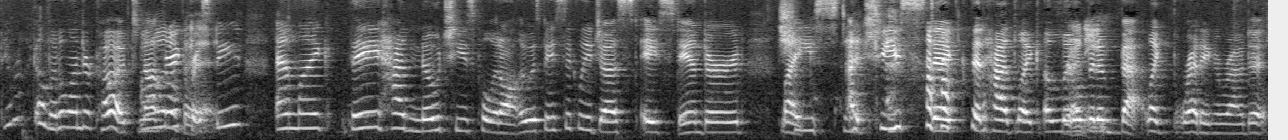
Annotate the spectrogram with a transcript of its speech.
they were like a little undercooked, not very bit. crispy. And like they had no cheese pull at all. It was basically just a standard like cheese stick. a cheese stick that had like a little bit of Breading. ba- like breading around it.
